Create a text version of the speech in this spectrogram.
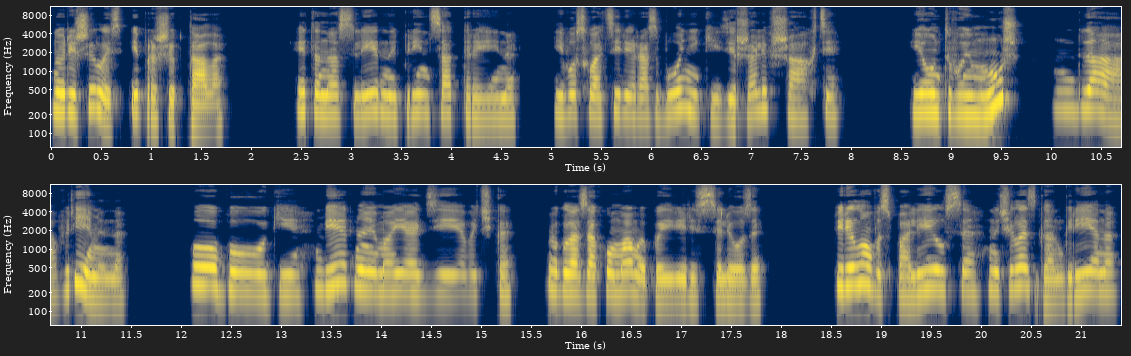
но решилась и прошептала. «Это наследный принц Атрейна. Его схватили разбойники и держали в шахте». «И он твой муж?» «Да, временно». «О боги, бедная моя девочка!» В глазах у мамы появились слезы. Перелом воспалился, началась гангрена.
